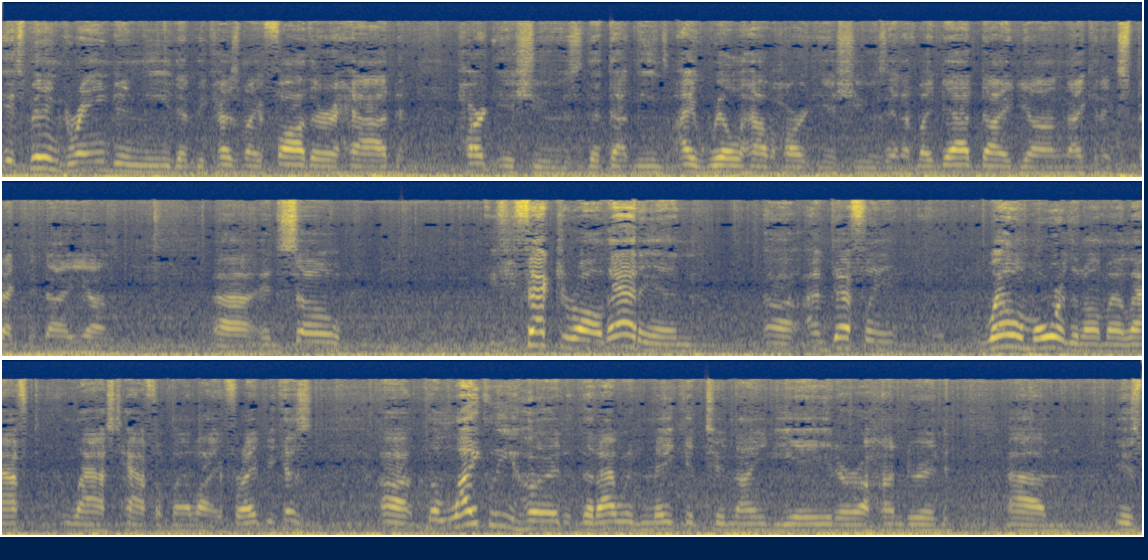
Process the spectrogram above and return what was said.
it's been ingrained in me that because my father had heart issues, that that means I will have heart issues, and if my dad died young, I can expect to die young. Uh, and so, if you factor all that in, uh, I'm definitely well more than on my last last half of my life, right? Because uh, the likelihood that I would make it to 98 or 100 um, is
